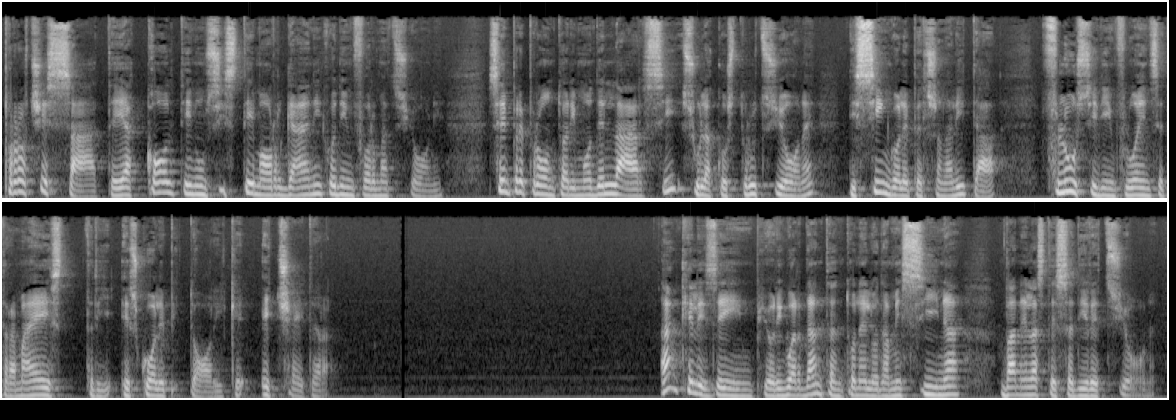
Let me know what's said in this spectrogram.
processate e accolte in un sistema organico di informazioni, sempre pronto a rimodellarsi sulla costruzione di singole personalità, flussi di influenze tra maestri e scuole pittoriche, eccetera. Anche l'esempio riguardante Antonello da Messina va nella stessa direzione.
